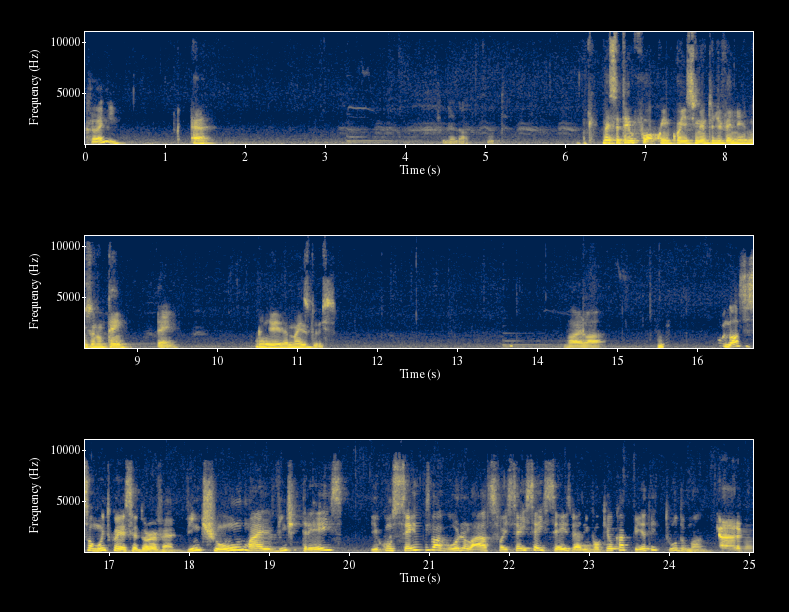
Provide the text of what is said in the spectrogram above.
Cane? É. Filha da. Mas você tem o foco em conhecimento de venenos, não tem? Tem. Aí é mais dois. Vai lá. Nossa, eu sou muito conhecedor, velho. 21 mais 23 e com seis bagulho lá. Foi 666, velho. Invoquei o capeta e tudo, mano. Caramba.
